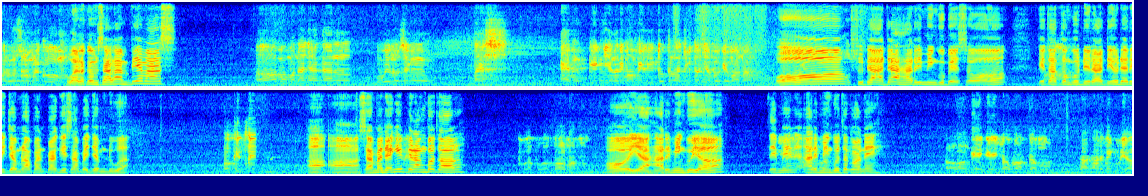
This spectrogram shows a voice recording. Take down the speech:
Halo, assalamualaikum. Waalaikumsalam, piye Mas? Eh, mau menanyakan kuwi lho sing tes M King yang 5 mili itu kelanjutannya bagaimana? Oh, sudah ada hari Minggu besok. Kita Ah. tunggu di radio dari jam 8 pagi sampai jam 2. Oh gitu. Ah, ah. Sampai dengi pirang botol? Dua botol mas. Oh iya, hari Minggu ya. Timin hari Minggu tekone. Oh, oke, oke, insya Allah jam hari Minggu ya.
